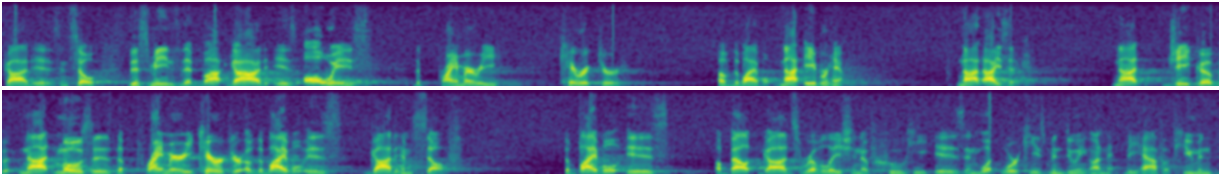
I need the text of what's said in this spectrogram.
God is. And so this means that God is always the primary character of the Bible, not Abraham, not Isaac, not Jacob, not Moses. The primary character of the Bible is God Himself. The Bible is about God's revelation of who He is and what work He's been doing on behalf of human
